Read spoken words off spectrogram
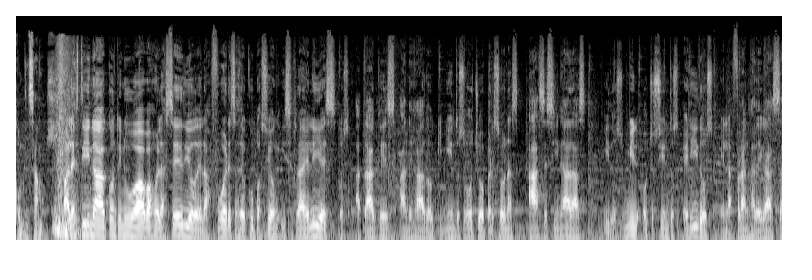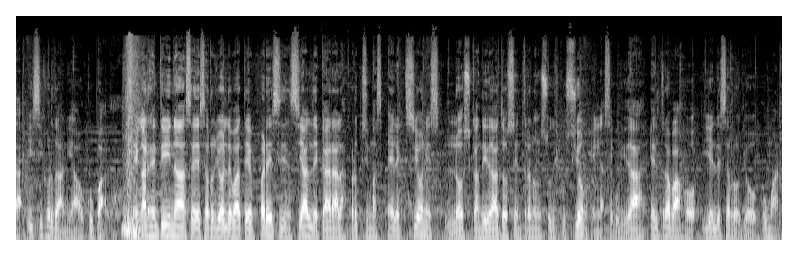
Comenzamos. Palestina continúa bajo el asedio de las fuerzas de ocupación israelíes. Los ataques han dejado 508 personas asesinadas y 2.800 heridos en la franja de Gaza y Cisjordania ocupada. En Argentina se desarrolló el debate presidencial de cara a las próximas elecciones. Los candidatos centraron su discusión en la seguridad, el trabajo y el desarrollo humano.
